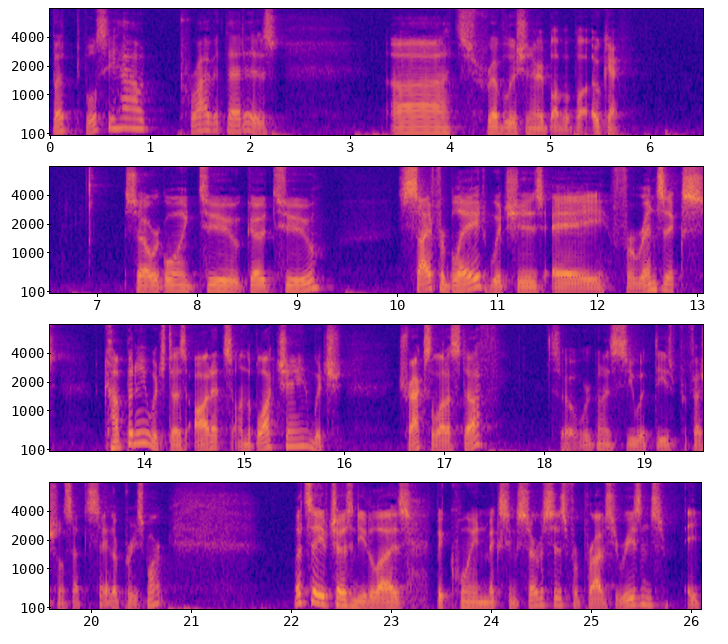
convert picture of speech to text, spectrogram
But we'll see how private that is. Uh, it's revolutionary, blah, blah, blah. Okay. So we're going to go to Cipherblade, which is a forensics company which does audits on the blockchain, which tracks a lot of stuff. So we're going to see what these professionals have to say. They're pretty smart. Let's say you've chosen to utilize Bitcoin mixing services for privacy reasons. A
